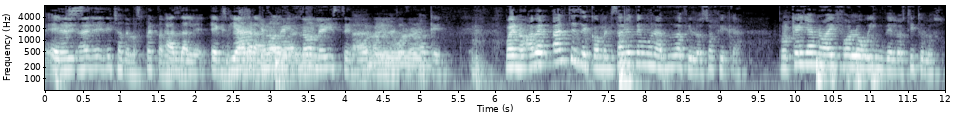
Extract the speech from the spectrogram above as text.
Ex- hecha de los pétalos. Ándale, ex Viagra. Ah, que no, le- no leíste. Ah, no leí Wolverine. Ok. Bueno, a ver, antes de comenzar yo tengo una duda filosófica. ¿Por qué ya no hay following de los títulos?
